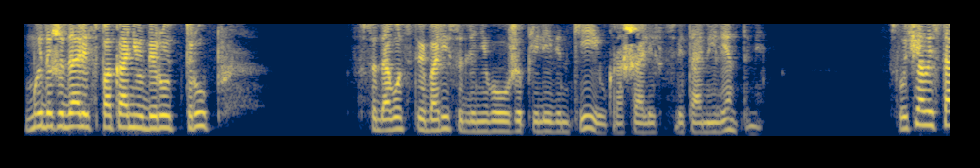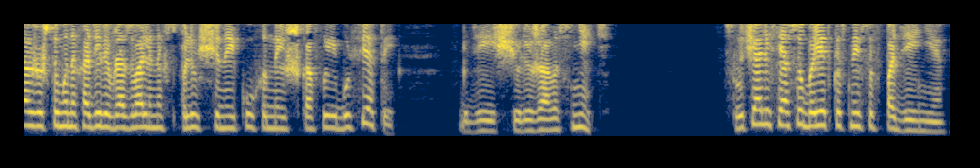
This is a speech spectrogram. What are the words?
Мы дожидались, пока не уберут труп — в садоводстве Бориса для него уже плели венки и украшали их цветами и лентами. Случалось также, что мы находили в развалинах сплющенные кухонные шкафы и буфеты, где еще лежала снеть. Случались и особо редкостные совпадения.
